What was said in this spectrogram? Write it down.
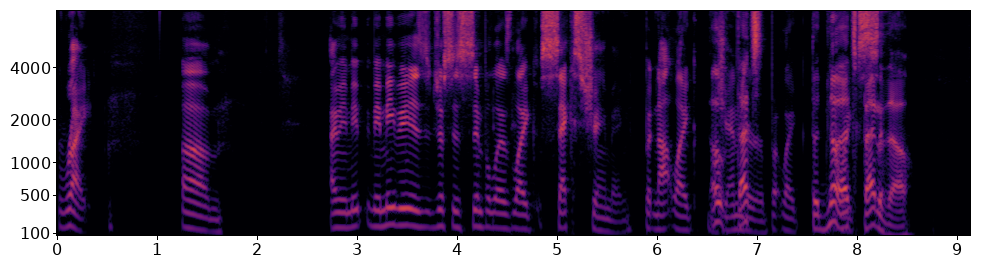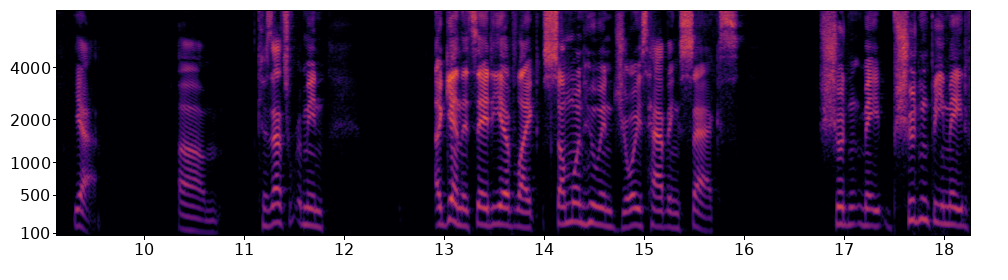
Right. Um, I mean, maybe, maybe it's just as simple as like sex shaming, but not like Oh, gender, but like. But no, that's better se- though. Yeah. Um, because that's I mean, again, it's the idea of like someone who enjoys having sex shouldn't made shouldn't be made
